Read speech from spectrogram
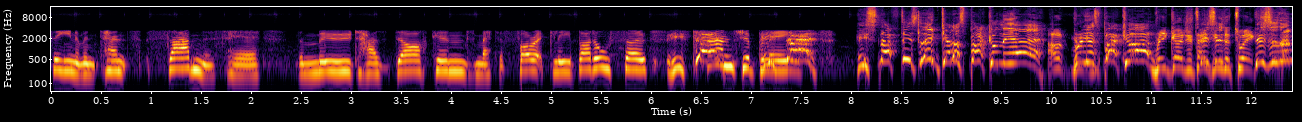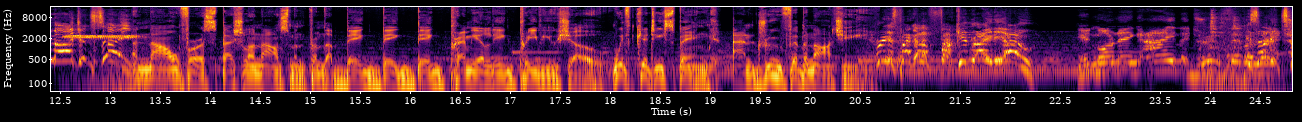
scene of intense sadness here. The mood has darkened metaphorically, but also He's tangibly. He's dead! he snapped his leg. Get us back on the air. Uh, Bring us back on. Regurgitating This is- the Twix. This is an emergency. And now for a special announcement from the big, big, big Premier League preview show with Kitty Spink and Drew Fibonacci. Bring us back on the fucking radio. Good morning, I'm Drew Fibonacci.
